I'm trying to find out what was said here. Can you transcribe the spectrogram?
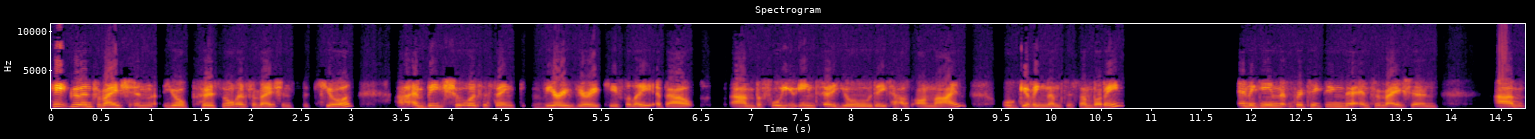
Keep your information, your personal information secure, uh, and be sure to think very, very carefully about um, before you enter your details online or giving them to somebody. And again, protecting that information um,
